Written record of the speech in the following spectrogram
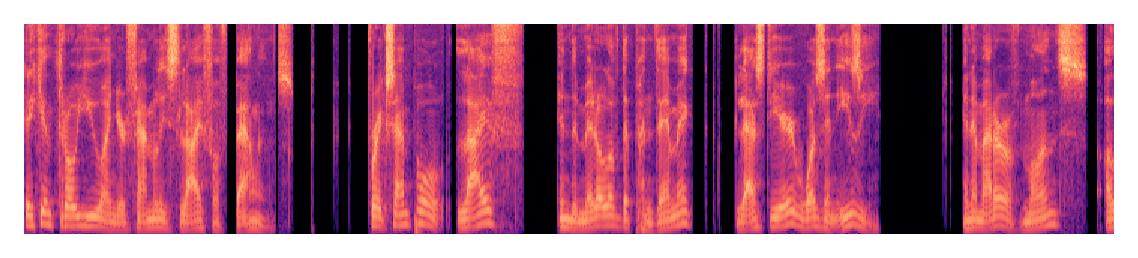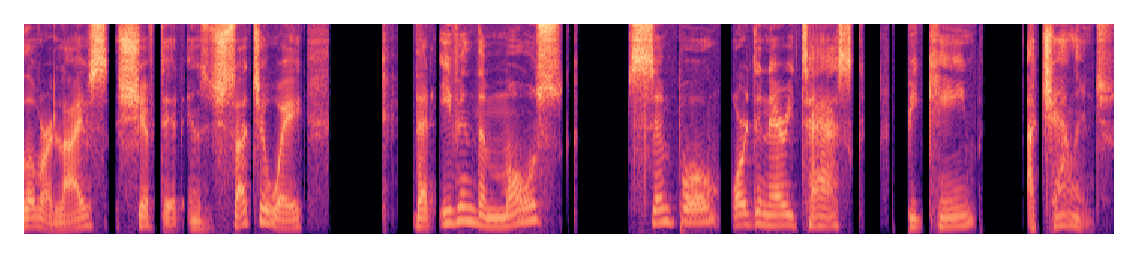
it can throw you and your family's life off balance. For example, life in the middle of the pandemic last year wasn't easy. In a matter of months, all of our lives shifted in such a way that even the most simple, ordinary task became a challenge.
